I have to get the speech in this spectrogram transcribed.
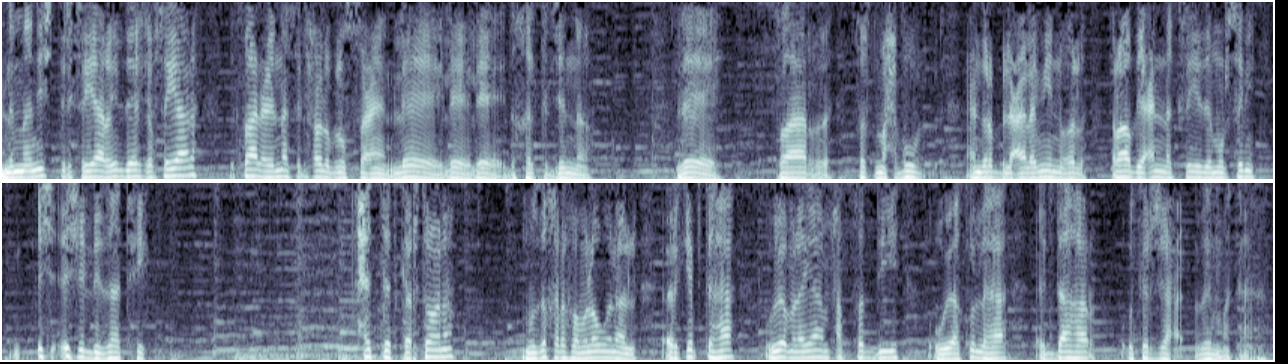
لما يشتري سيارة ويبدأ يركب سيارة يطالع للناس اللي حوله بنص عين. ليه ليه ليه؟ دخلت الجنة. ليه؟ صار صرت محبوب عند رب العالمين راضي عنك سيد المرسلين. إيش إيش اللي زاد فيك؟ حتة كرتونة مزخرفة ملونة ركبتها ويوم من الأيام حتصدي ويأكلها الدهر وترجع زي ما كانت.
